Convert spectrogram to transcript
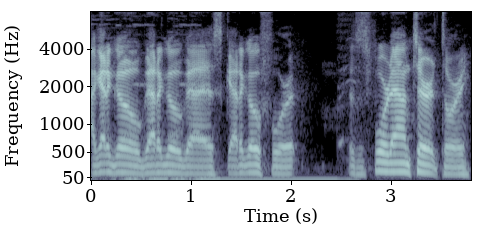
I gotta go, gotta go, guys. Gotta go for it. This is four down territory.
